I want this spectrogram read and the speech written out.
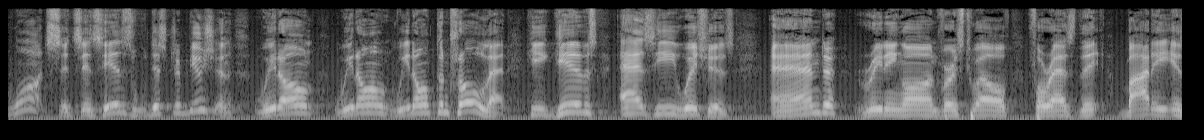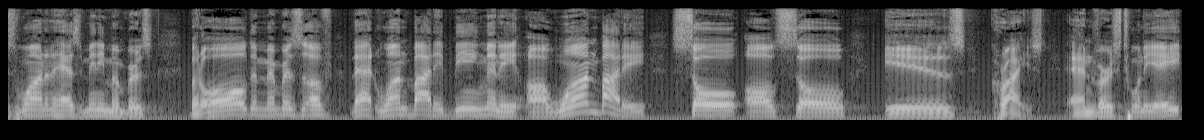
wants. It's, it's his distribution. We don't, we, don't, we don't control that. He gives as he wishes. And reading on verse 12, for as the body is one and has many members, but all the members of that one body being many are one body, so also is Christ. And verse 28,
